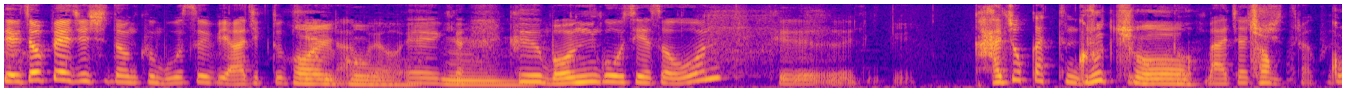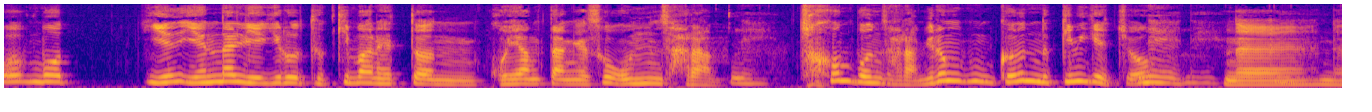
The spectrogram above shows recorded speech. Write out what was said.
대접해 주시던 그 모습이 아직도 기억나고요. 예, 그러니까 음. 그먼 곳에서 온 그 가족 같은 그렇죠. 맞아 주시더라고요. 뭐 옛날 얘기로 듣기만 했던 고향 땅에서 온 사람, 네. 처음 본 사람 이런 그런 느낌이겠죠. 네, 네, 네. 음. 네.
